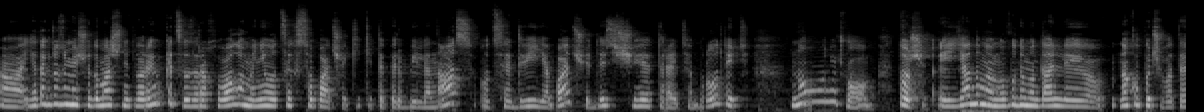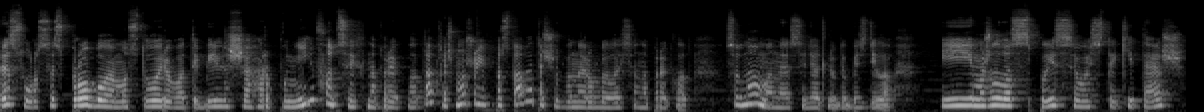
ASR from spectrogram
Я так розумію, що домашні тваринки це зарахувало мені оцих собачок, які тепер біля нас. Оце дві я бачу, і десь ще третя бродить. Ну, нічого. Тож, я думаю, ми будемо далі накопичувати ресурси, спробуємо створювати більше гарпунів оцих, наприклад. Так, я ж можу їх поставити, щоб вони робилися, наприклад. Все одно в мене сидять люди без діла. І, можливо, списи ось такі теж.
